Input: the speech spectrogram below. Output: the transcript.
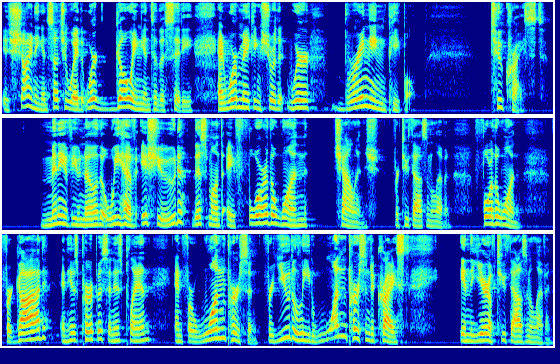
is shining in such a way that we're going into the city and we're making sure that we're bringing people to Christ. Many of you know that we have issued this month a For the One challenge for 2011. For the One for God and His purpose and His plan, and for one person, for you to lead one person to Christ in the year of 2011.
